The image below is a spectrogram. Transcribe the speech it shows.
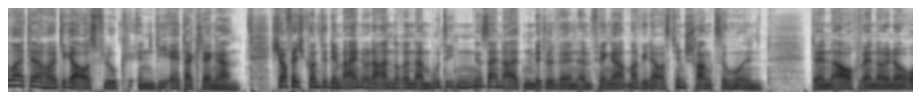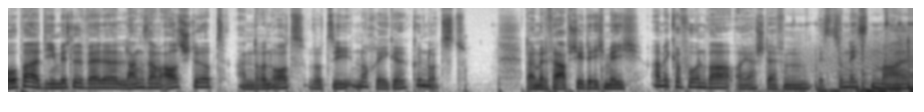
Soweit der heutige Ausflug in die Ätherklänge. Ich hoffe, ich konnte dem einen oder anderen ermutigen, seinen alten Mittelwellenempfänger mal wieder aus dem Schrank zu holen. Denn auch wenn in Europa die Mittelwelle langsam ausstirbt, anderenorts wird sie noch rege genutzt. Damit verabschiede ich mich. Am Mikrofon war euer Steffen. Bis zum nächsten Mal.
